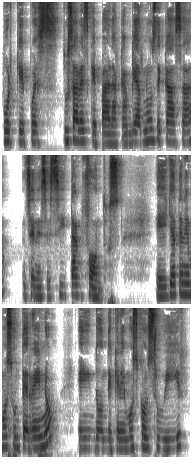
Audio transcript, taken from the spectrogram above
porque pues tú sabes que para cambiarnos de casa se necesitan fondos. Eh, ya tenemos un terreno en donde queremos construir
